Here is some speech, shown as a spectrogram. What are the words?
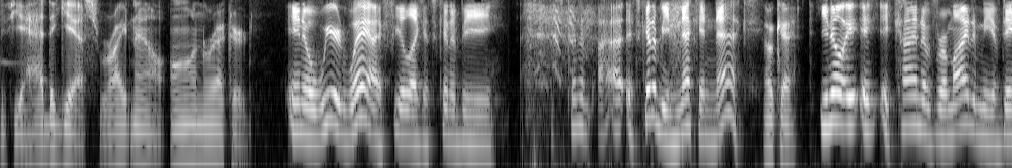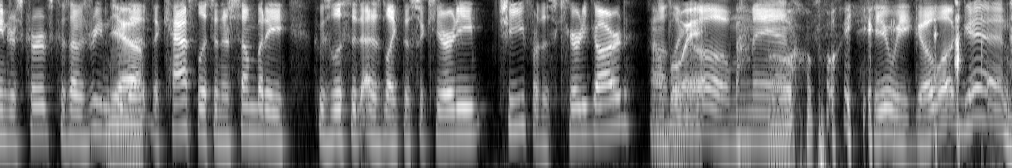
If you had to guess right now on record. In a weird way, I feel like it's gonna be, it's gonna, uh, it's gonna be neck and neck. Okay. You know, it, it, it kind of reminded me of Dangerous Curves because I was reading through Yeah. the, the cast list and there's somebody who's listed as like the security chief or the security guard. And I Oh, was boy. like, oh man, Oh boy. here we go again.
